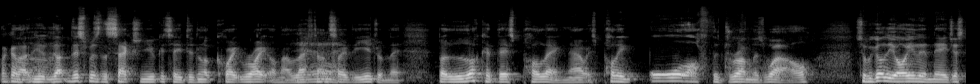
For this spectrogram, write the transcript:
Look at that. You- that. This was the section you could say didn't look quite right on that left hand Yeah. side of the eardrum there. But look at this pulling now. It's pulling all off the drum as well. So we got the oil in there. Just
